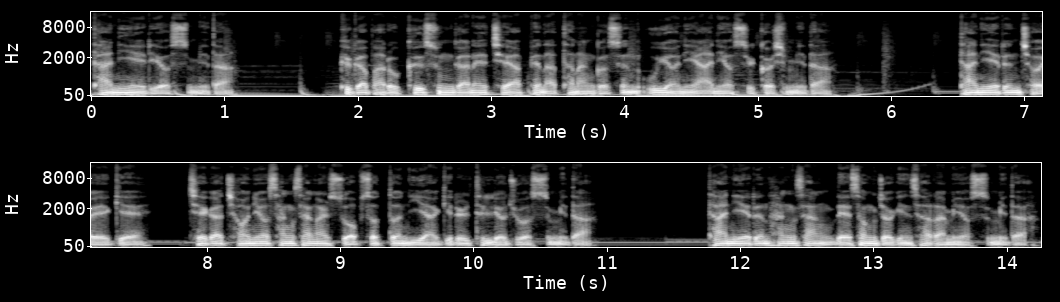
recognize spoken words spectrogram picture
다니엘이었습니다. 그가 바로 그 순간에 제 앞에 나타난 것은 우연이 아니었을 것입니다. 다니엘은 저에게 제가 전혀 상상할 수 없었던 이야기를 들려주었습니다. 다니엘은 항상 내성적인 사람이었습니다.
